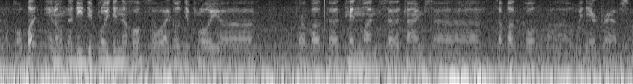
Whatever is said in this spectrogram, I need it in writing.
ano ko. But you know, nadi-deploy din ako. So I go deploy for about uh, 10 months at a time sa sa Batco uh, with aircraft. So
